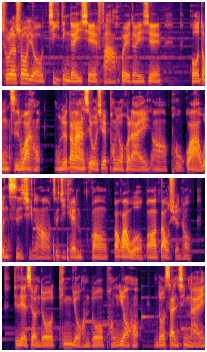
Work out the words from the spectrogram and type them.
除了说有既定的一些法会的一些活动之外，吼，我觉得当然还是有一些朋友会来啊、卜卦问事情，哈这几天包包括我，包括道玄吼，其实也是很多听友、很多朋友吼，很多善信来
